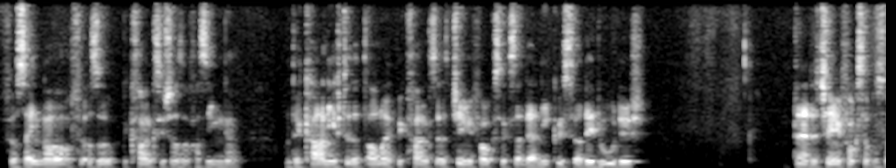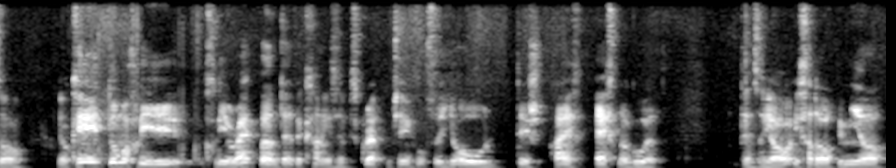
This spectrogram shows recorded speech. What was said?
für Sänger, für, also bekannt ist, dass er kann singen kann. Und der Kanye ist dort auch noch nicht bekannt, der Jamie Foxx hat gesagt, er hat nicht gewusst, wer der Dude ist. Dann hat der Jamie Foxx aber so, ja okay, tu mal ein bisschen, bisschen rappen und dann kann ich so etwas gerappt und Jamie Foxx so, yo, das ist eigentlich echt noch gut. Dann so, ja, ich habe da bei mir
